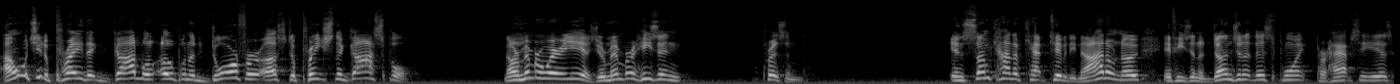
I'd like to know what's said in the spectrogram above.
I want you to pray that God will open a door for us to preach the gospel. Now remember where he is. You remember? He's in prison in some kind of captivity. Now, I don't know if he's in a dungeon at this point. Perhaps he is.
